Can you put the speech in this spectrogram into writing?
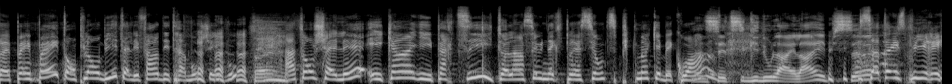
euh, Pimpin, ton plombier est allé faire des travaux chez vous, à ton chalet, et quand il est parti, il t'a lancé une expression typiquement québécoise. C'est Tigidou Lailai, puis ça. Ça t'a inspiré.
